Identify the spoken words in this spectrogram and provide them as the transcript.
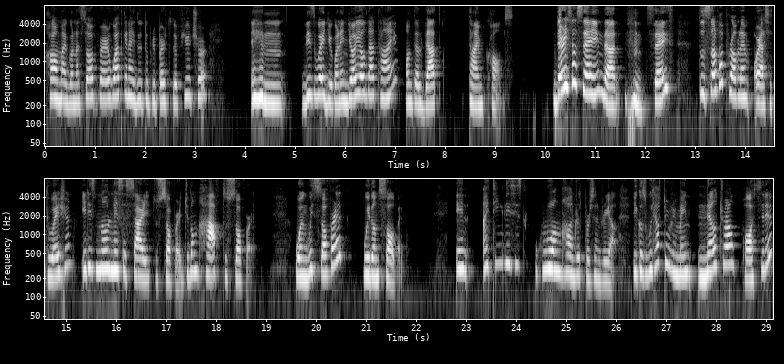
how am i gonna suffer what can i do to prepare to the future? And this way you're gonna enjoy all that time until that time comes there is a saying that says to solve a problem or a situation it is not necessary to suffer you don't have to suffer when we suffer it we don't solve it. And I think this is 100% real because we have to remain neutral, positive,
